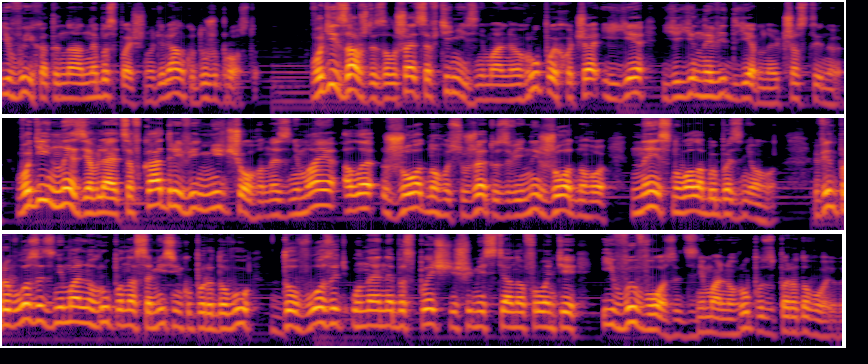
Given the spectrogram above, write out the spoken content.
і виїхати на небезпечну ділянку дуже просто. Водій завжди залишається в тіні знімальної групи, хоча і є її невід'ємною частиною. Водій не з'являється в кадрі, він нічого не знімає, але жодного сюжету з війни, жодного не існувало би без нього. Він привозить знімальну групу на самісіньку передову, довозить у найнебезпечніші місця на фронті і вивозить знімальну групу з передовою,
